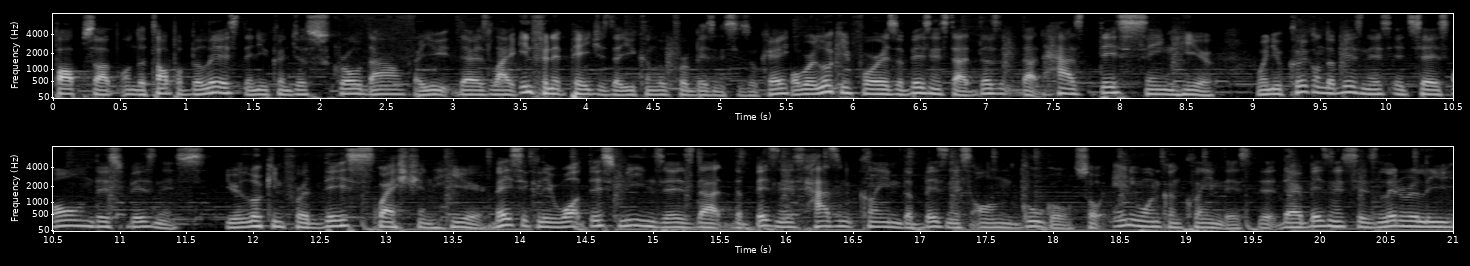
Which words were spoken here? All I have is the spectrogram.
pops up on the top of the list, then you can just scroll down. You, there's like infinite pages that you can look for businesses. Okay. What we're looking for is a business that doesn't, that has this thing here. When you click on the business, it says own this business. You're looking for this question here. Basically, what this means is that the business hasn't claimed the business on Google. So anyone can claim this. Their business is literally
